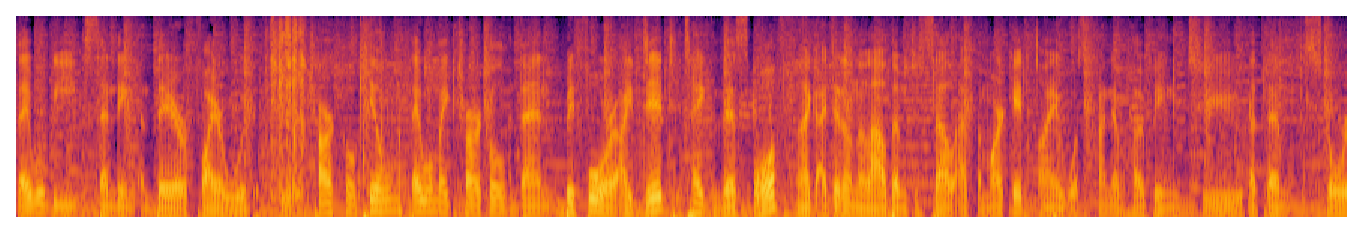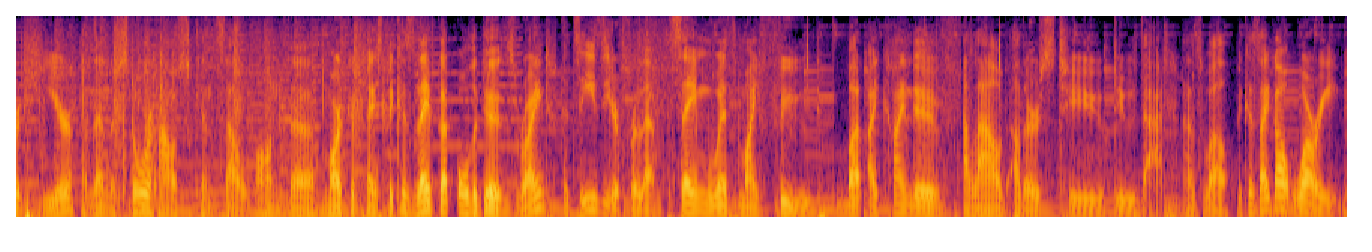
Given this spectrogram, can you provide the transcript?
They will be sending their firewood to the charcoal kiln. They will make charcoal and then before I did take this off, like I didn't allow them to sell at the market. I was kind of hoping to let them store it here and then the storehouse can sell on the marketplace because they've got all the goods, right? It's easier for them. Same with my food, but I kind of allowed others to do that as well because I got worried.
